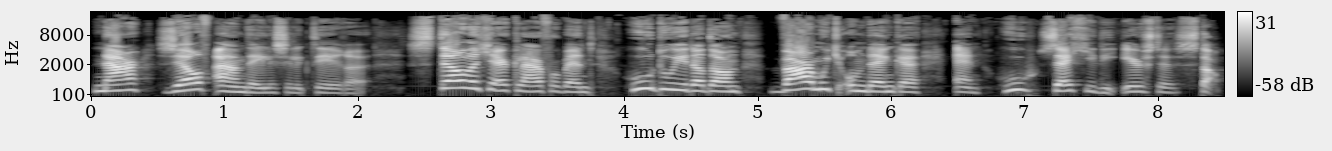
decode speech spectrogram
naar zelf aandelen selecteren. Stel dat je er klaar voor bent, hoe doe je dat dan? Waar moet je omdenken? En hoe zet je die eerste stap?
